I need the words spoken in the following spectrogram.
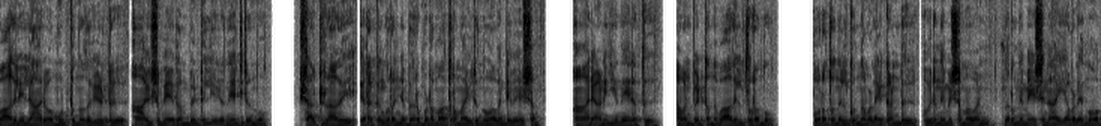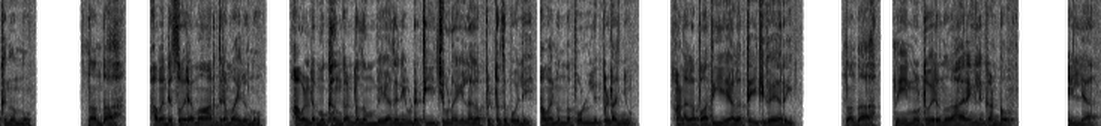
വാതിലിൽ ആരോ മുട്ടുന്നത് കേട്ട് ആയുഷ് വേഗം ബെഡിൽ എഴുന്നേറ്റിരുന്നു. ഷർട്ടിടാതെ ഇറക്കം കുറഞ്ഞ ബെർമുട മാത്രമായിരുന്നു അവന്റെ വേഷം. ആരാണ് ഈ നേരത്ത്? അവൻ പെട്ടെന്ന് വാതിൽ തുറന്നു. പുറത്തു നിൽക്കുന്നവളെ കണ്ട് ഒരു നിമിഷം അവൻ നിർനിമേഷനായി അവളെ നോക്കി നിന്നു. നന്ദ അവന്റെ സ്വരം ആർദ്രമായിരുന്നു. അവളുടെ മുഖം കണ്ടതും വേദനയുടെ തീച്ചുളയിൽ അകപ്പെട്ടതുപോലെ അവനൊന്ന് പൊള്ളിപ്പിടഞ്ഞു. അളക പതിയെ അകത്തേക്ക് കയറി. നന്ദാ നീ ഇങ്ങോട്ട് വരുന്നത് ആരെങ്കിലും കണ്ടോ? ഇല്ല.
